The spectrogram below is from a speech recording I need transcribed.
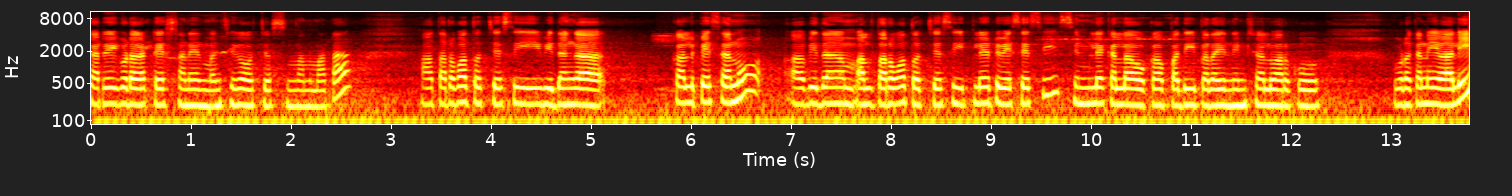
కర్రీ కూడా టేస్ట్ అనేది మంచిగా వచ్చేస్తుంది అనమాట ఆ తర్వాత వచ్చేసి ఈ విధంగా కలిపేసాను ఆ విధం వాళ్ళ తర్వాత వచ్చేసి ప్లేట్ వేసేసి సిమ్లే కల్లా ఒక పది పదహైదు నిమిషాల వరకు ఉడకనివ్వాలి.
